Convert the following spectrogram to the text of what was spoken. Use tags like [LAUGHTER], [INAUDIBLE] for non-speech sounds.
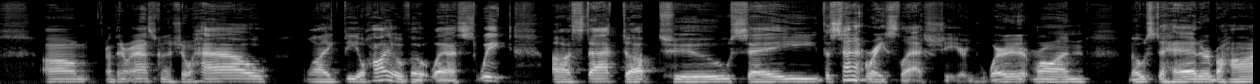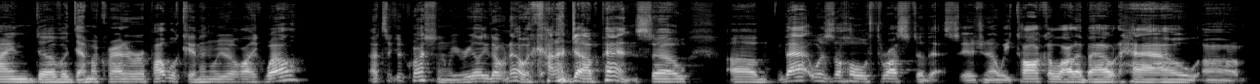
Um, and they're asking to show how like the Ohio vote last week, uh, stacked up to, say, the Senate race last year. Where did it run? Most ahead or behind of a Democrat or Republican? And we were like, well, that's a good question. We really don't know. [LAUGHS] It kind of depends. So um, that was the whole thrust of this. Is you know we talk a lot about how um,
